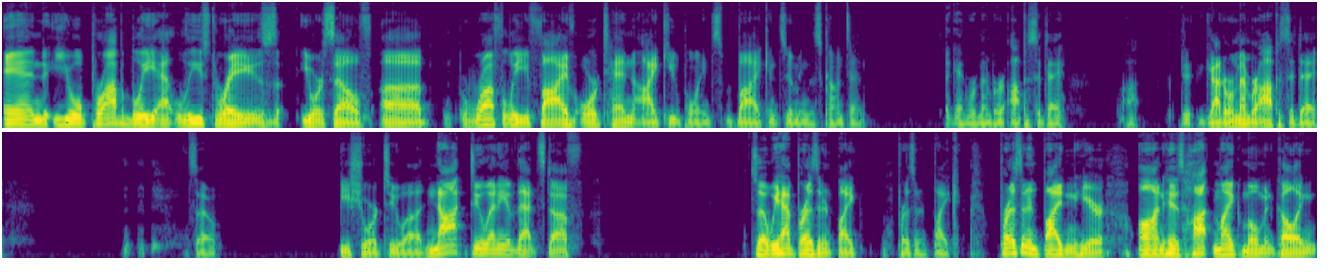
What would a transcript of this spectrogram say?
and you will probably at least raise yourself uh roughly 5 or 10 IQ points by consuming this content. Again, remember opposite day. Uh, got to remember opposite day. so be sure to uh not do any of that stuff. So we have President Bike President Bike President Biden here on his hot mic moment calling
